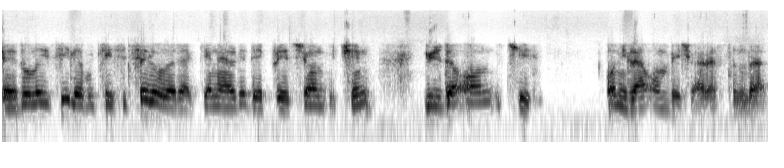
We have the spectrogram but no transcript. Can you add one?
E, dolayısıyla bu kesitsel olarak genelde depresyon için yüzde on iki 10 ila 15 arasında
